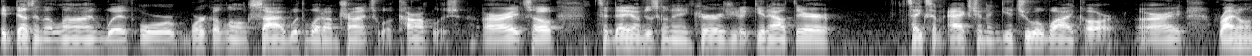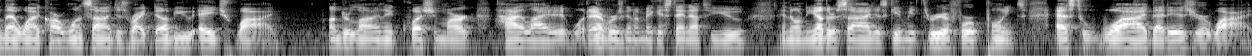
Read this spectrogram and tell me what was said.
it doesn't align with or work alongside with what I'm trying to accomplish. All right. So today I'm just going to encourage you to get out there, take some action, and get you a Y card. All right. Write on that Y card, one side, just write W H Y. Underline it, question mark, highlight it, whatever is going to make it stand out to you. And on the other side, just give me three or four points as to why that is your why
